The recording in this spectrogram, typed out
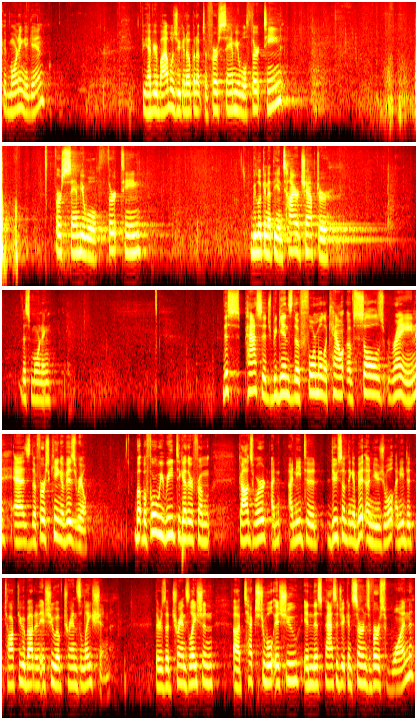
Good morning again. If you have your Bibles, you can open up to 1 Samuel 13. 1 Samuel 13. We'll be looking at the entire chapter this morning. This passage begins the formal account of Saul's reign as the first king of Israel. But before we read together from God's Word, I, I need to do something a bit unusual. I need to talk to you about an issue of translation. There's a translation uh, textual issue in this passage. It concerns verse 1,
